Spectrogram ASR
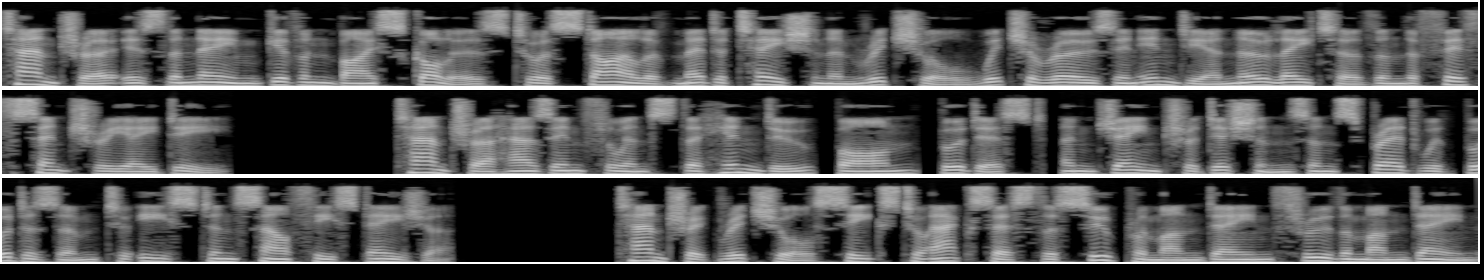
Tantra is the name given by scholars to a style of meditation and ritual which arose in India no later than the 5th century AD. Tantra has influenced the Hindu, Bon, Buddhist, and Jain traditions and spread with Buddhism to East and Southeast Asia. Tantric ritual seeks to access the supramundane through the mundane,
